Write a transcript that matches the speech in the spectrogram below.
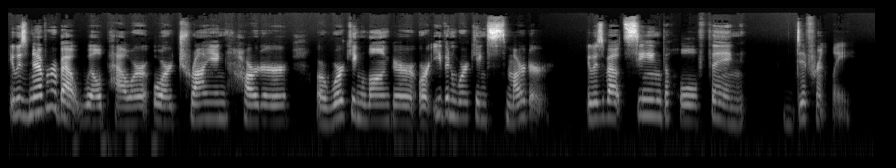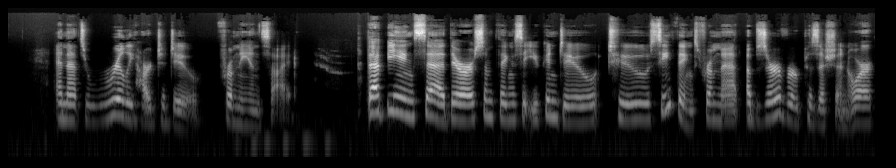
It was never about willpower or trying harder or working longer or even working smarter. It was about seeing the whole thing differently. And that's really hard to do from the inside. That being said, there are some things that you can do to see things from that observer position, or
